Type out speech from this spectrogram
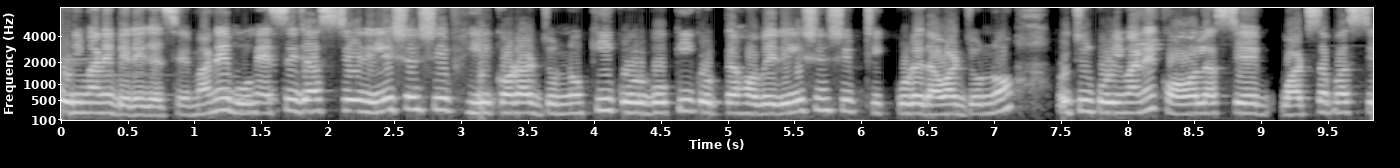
পরিমাণে বেড়ে গেছে। মানে মেসেজ আসছে রিলেশনশিপ হিল করার জন্য কি করব, কি করতে হবে রিলেশনশিপ ঠিক করে দেওয়ার জন্য প্রচুর পরিমাণে কল আসছে হোয়াটসঅ্যাপ আসছে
